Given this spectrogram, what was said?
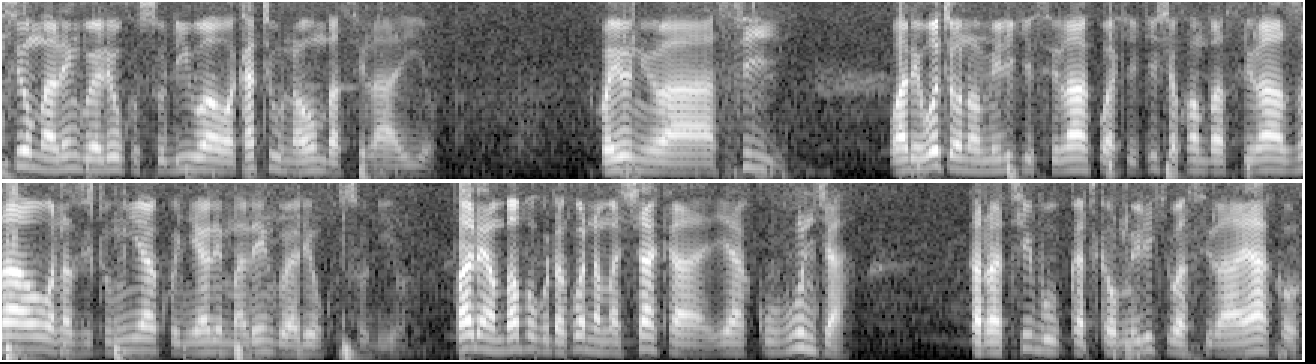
sio malengo yaliyokusudiwa wakati unaomba silaha hiyo. Kwa hiyo ni wasii wale wote wanaomiliki silaha kuhakikisha kwamba silaha zao wanazitumia kwenye yale malengo yaliyokusudiwa. Pale ambapo kutakuwa na mashaka ya kuvunja taratibu katika umiliki wa silaha yako,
